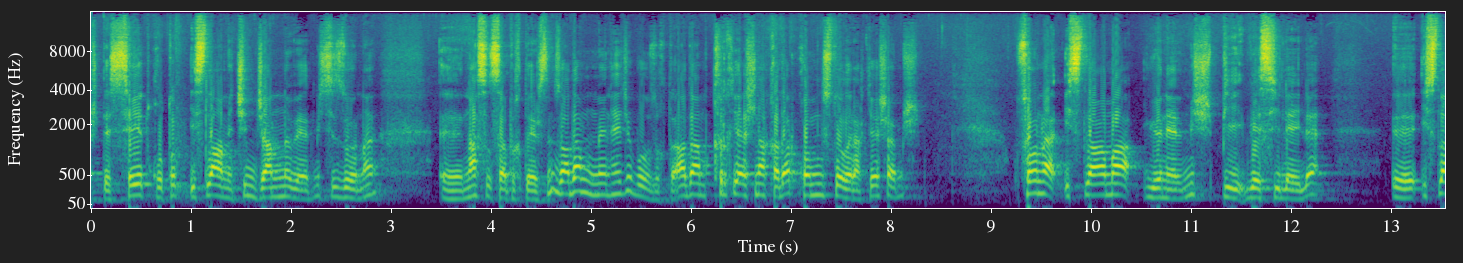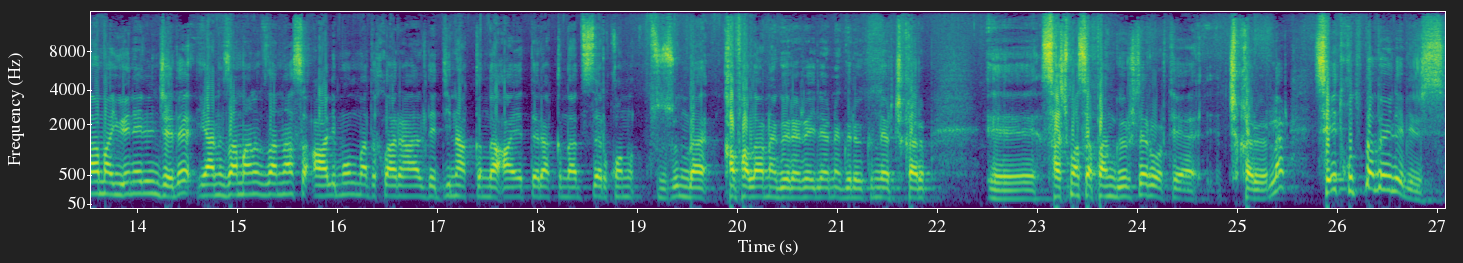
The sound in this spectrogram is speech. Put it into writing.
işte Seyyid Kutup İslam için canını vermiş. Siz ona e, nasıl sapık dersiniz? Adamın menheci bozuktu. Adam 40 yaşına kadar komünist olarak yaşamış. Sonra İslam'a yönelmiş bir vesileyle. E, İslam'a yönelince de yani zamanınızda nasıl alim olmadıkları halde din hakkında, ayetler hakkında, hadisler konusunda kafalarına göre, reylerine göre hükümler çıkarıp e, saçma sapan görüşler ortaya çıkarıyorlar. Seyyid Kutub da böyle birisi.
